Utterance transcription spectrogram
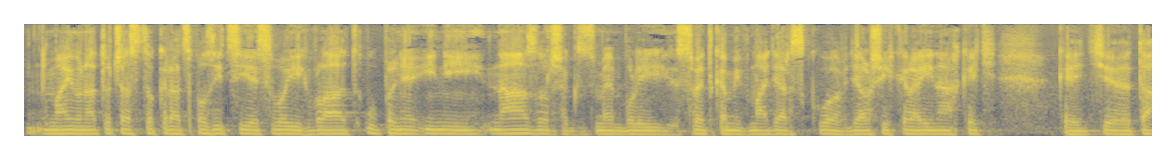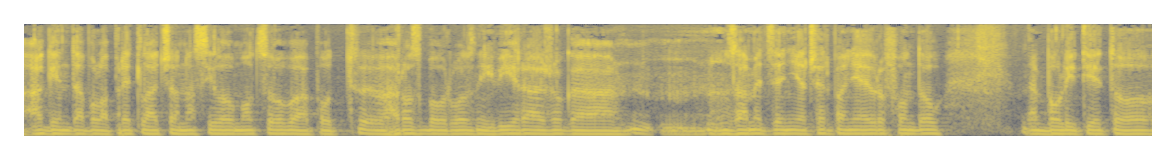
majú na to častokrát z pozície svojich vlád úplne iný názor, však sme boli svetkami v Maďarsku a v ďalších krajinách, keď, keď e, tá agenda bola pretláčaná silou mocov a pod e, hrozbou rôznych výrážok a zamedzenia čerpania eurofondov boli tieto e,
